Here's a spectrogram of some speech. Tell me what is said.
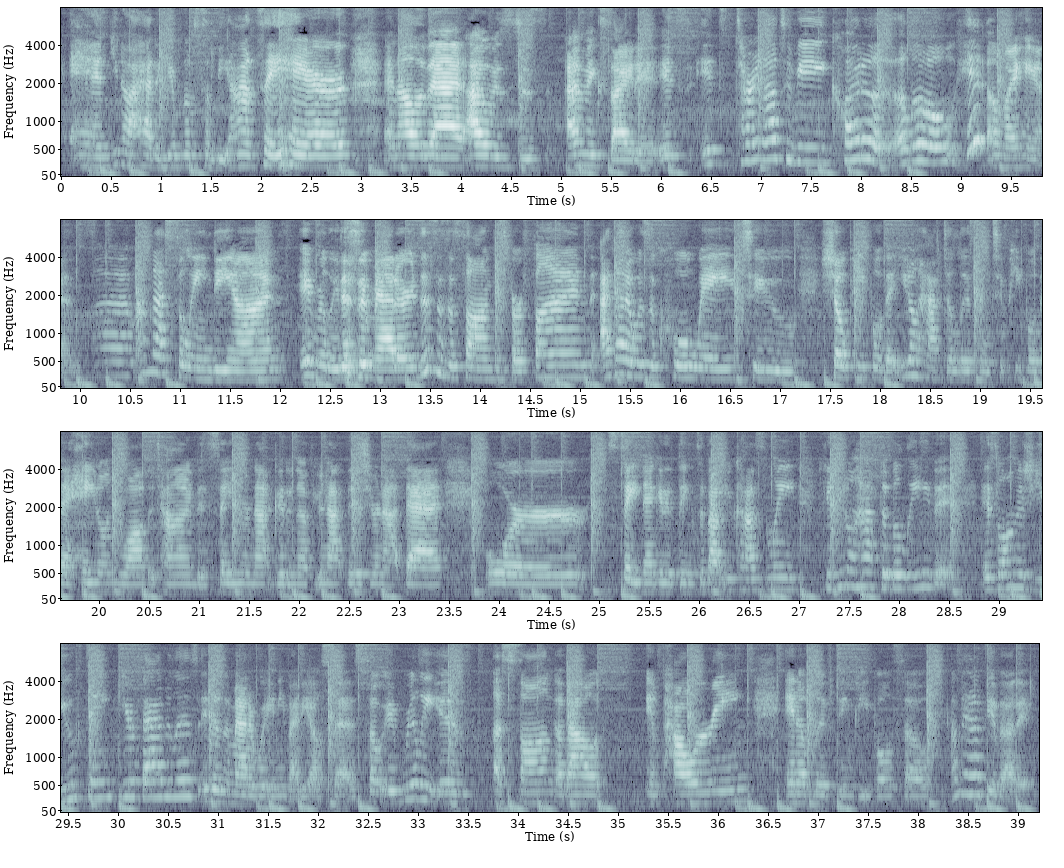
and you know, I had to give them some Beyonce hair and all of that. I was just I'm excited. It's it's turning out to be quite a, a little hit on my hands. Um, I'm not Celine Dion. It really doesn't matter. This is a song just for fun. I thought it was a cool way to show people that you don't have to listen to people that hate on you all the time, that say you're not good enough, you're not this, you're not that, or say negative things about you constantly because you don't have to believe it. As long as you think you're fabulous, it doesn't matter what anybody else says. So it really is a song about empowering and uplifting people. So I'm happy about it.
